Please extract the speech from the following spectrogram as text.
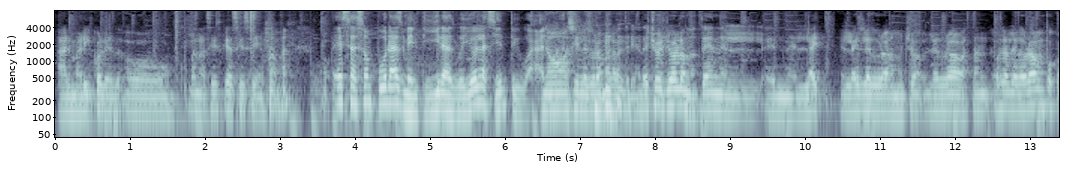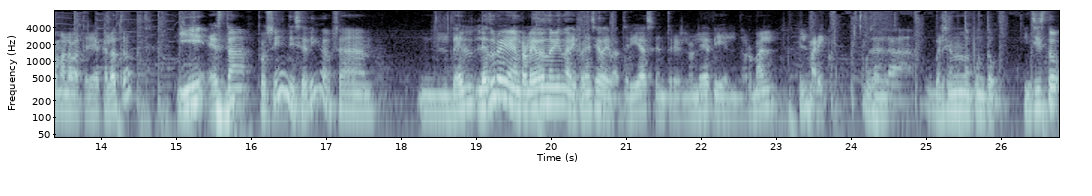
al marico le... O, bueno, así es que así se llamaba. Esas son puras mentiras, güey. Yo las siento igual. No, sí le dura más la batería. De hecho, yo lo noté en el, en el Lite. El Lite le duraba mucho, le duraba bastante, o sea, le duraba un poco más la batería que el otro. Y esta, pues sí, ni se diga, o sea, de- le dura y en realidad no hay una diferencia de baterías entre el OLED y el normal, el marico. O sea, la versión 1.1. Insisto,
